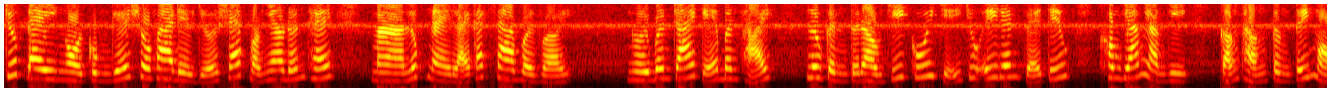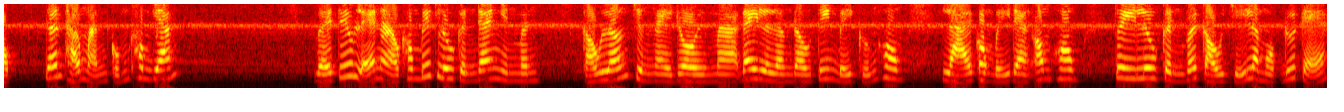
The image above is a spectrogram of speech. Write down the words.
trước đây ngồi cùng ghế sofa đều dựa sát vào nhau đến thế, mà lúc này lại cách xa vời vợi. Người bên trái kẻ bên phải, Lưu Kình từ đầu chí cuối chỉ chú ý đến vệ tiếu, không dám làm gì, cẩn thận từng tí một, đến thở mạnh cũng không dám. Vệ tiếu lẽ nào không biết Lưu Kình đang nhìn mình? Cậu lớn chừng này rồi mà đây là lần đầu tiên bị cưỡng hôn, lại còn bị đàn ông hôn, tuy Lưu Kình với cậu chỉ là một đứa trẻ.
